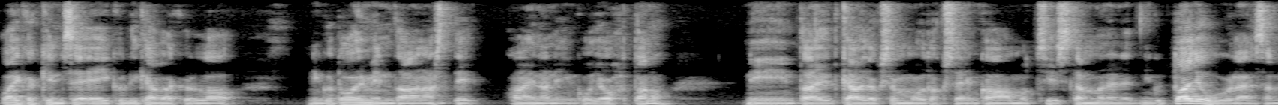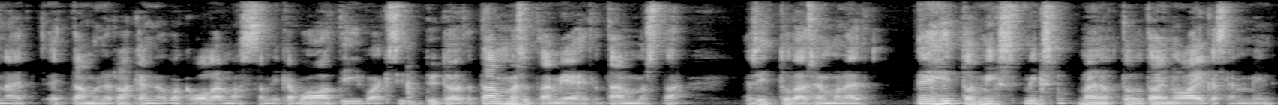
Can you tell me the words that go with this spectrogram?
vaikkakin se ei kyllä ikävä kyllä ole niin kuin toimintaan asti aina niin kuin johtanut, niin, tai käytöksen muutokseenkaan, mutta siis tämmöinen, että niin tajuu yleensä, että, että tämmöinen rakenne on vaikka olemassa, mikä vaatii vaikka tytöltä tämmöistä tai mieheltä tämmöistä, ja sitten tulee semmoinen, että ei hitto, miksi, miksi mä en ole tainnut aikaisemmin,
